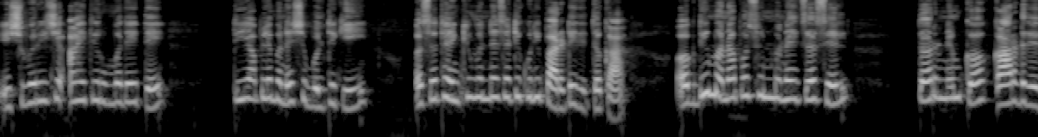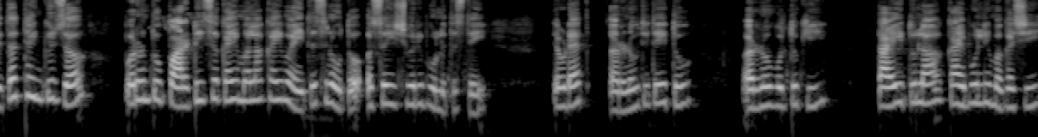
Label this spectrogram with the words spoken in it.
ईश्वरी जी आहे ती रूममध्ये येते. ती आपल्या मनाशी बोलते की असं थँक्यू म्हणण्यासाठी कुणी पार्टी देतं का? अगदी मनापासून म्हणायचं असेल तर नेमकं कार्ड देतात थँक्यूचं परंतु पार्टीचं काही मला काही माहीतच नव्हतं असं ईश्वरी बोलत असते. तेवढ्यात अर्णव तिथे येतो. अर्णव बोलतो की ताई तुला काय बोलली मगाशी?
